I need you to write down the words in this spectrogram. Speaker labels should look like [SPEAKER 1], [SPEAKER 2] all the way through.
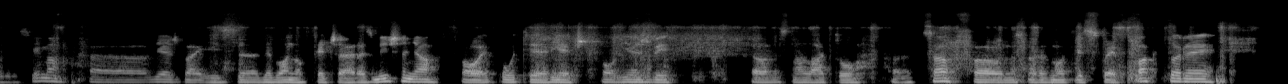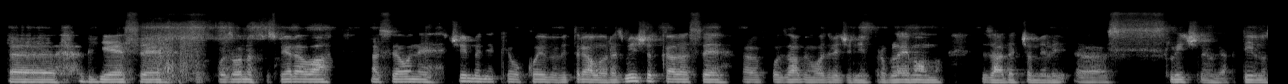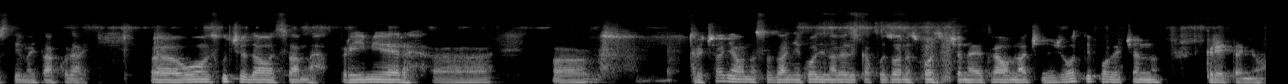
[SPEAKER 1] Pozdrav svima. Vježba iz debonog tečaja razmišljanja. Ovaj put je riječ o vježbi, odnosno alatu CAF, odnosno razmotri sve faktore, gdje se pozornost usmjerava na sve one čimbenike u kojima bi trebalo razmišljati kada se pozabimo određenim problemom, zadaćom ili sličnim aktivnostima i tako dalje. U ovom slučaju dao sam primjer trčanja, odnosno zadnje godina velika pozornost posvećena je travom načinu života i povećanom kretanju.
